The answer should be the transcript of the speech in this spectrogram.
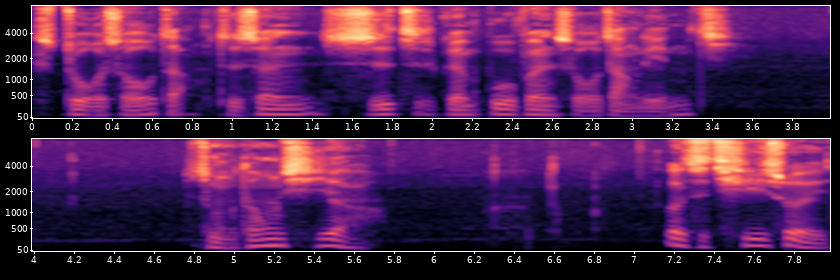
左手掌只剩食指跟部分手掌连接？什么东西啊？二十七岁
